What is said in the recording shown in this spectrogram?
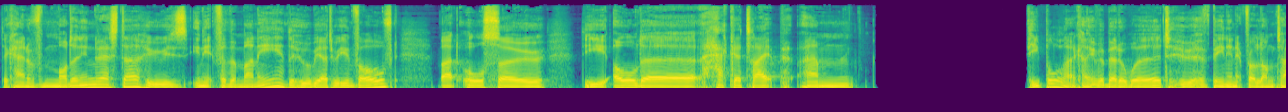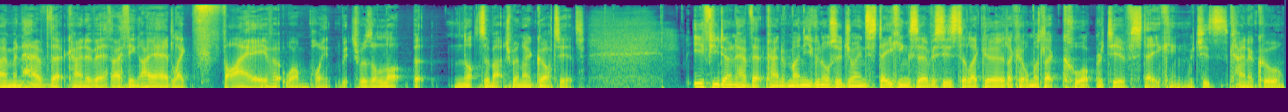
the kind of modern investor who is in it for the money, who will be able to be involved, but also the older hacker type um, people, I can't think of a better word, who have been in it for a long time and have that kind of Ether. I think I had like five at one point, which was a lot, but not so much when I got it if you don't have that kind of money, you can also join staking services to like a like a, almost like cooperative staking, which is kind of cool.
